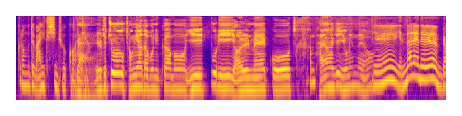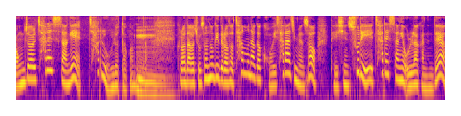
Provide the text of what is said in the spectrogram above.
그런 분들 많이 드시면 좋을 것 같아요. 네. 이렇게 쭉 정리하다 보니까 뭐 잎, 뿌리, 열매, 꽃 참 다양하게 이용했네요. 예, 옛날에는 명절 차례상에 차를 올렸다고 합니다. 음. 그러다가 조선 후기 들어서 차 문화가 거의 사라지면서 대신 술이 차례상에 올라갔는데요.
